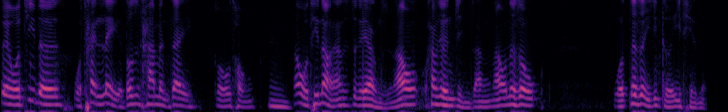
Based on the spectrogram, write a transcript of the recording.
对，我记得我太累了，都是他们在沟通。嗯，然后我听到好像是这个样子，然后他们就很紧张。然后那时候我那时候已经隔一天了，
